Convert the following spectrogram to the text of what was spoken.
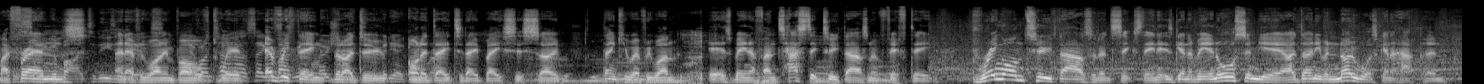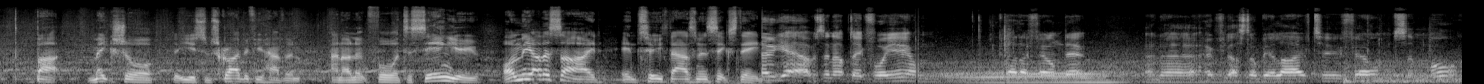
my friends and everyone involved with everything that I do on a day-to-day -day basis. So thank you everyone. It has been a fantastic 2015 bring on 2016 it is going to be an awesome year. I don't even know what's going to happen but make sure that you subscribe if you haven't and I look forward to seeing you on the other side in 2016. So yeah, that was an update for you. I'm glad I filmed it, and uh, hopefully I'll still be alive to film some more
